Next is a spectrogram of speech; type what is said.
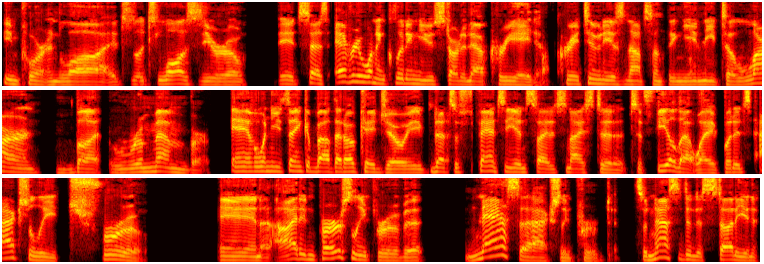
important law. It's, it's law zero. It says everyone, including you, started out creative. Creativity is not something you need to learn, but remember, and when you think about that, okay, Joey, that's a fancy insight. It's nice to, to feel that way, but it's actually true. And I didn't personally prove it. NASA actually proved it. So NASA did a study and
